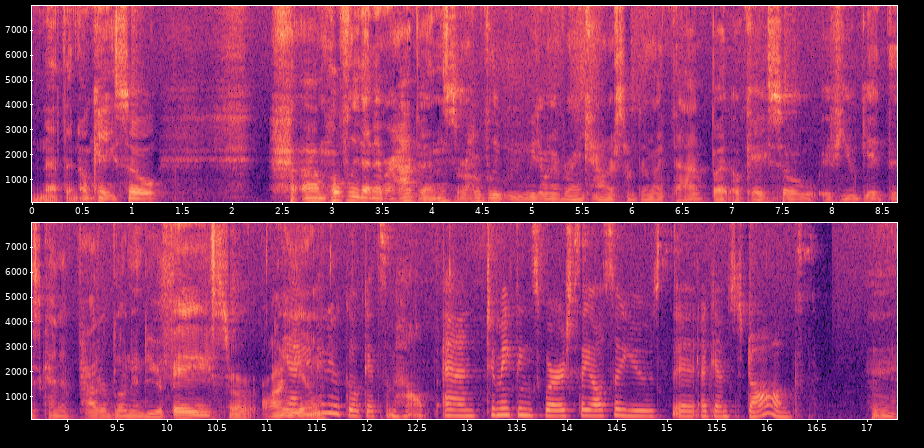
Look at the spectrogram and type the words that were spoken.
nothing. Okay, so um, hopefully that never happens, or hopefully we, we don't ever encounter something like that. But okay, so if you get this kind of powder blown into your face or on Yeah, you you, need to go get some help. And to make things worse, they also use it against dogs. Hmm.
